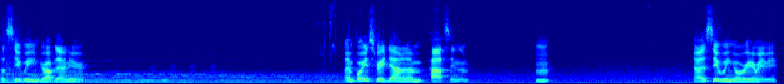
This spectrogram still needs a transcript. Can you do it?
Let's see if we can drop down here. I'm pointing straight down and I'm passing them. Hmm. Now, let's see if we can go over here maybe.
